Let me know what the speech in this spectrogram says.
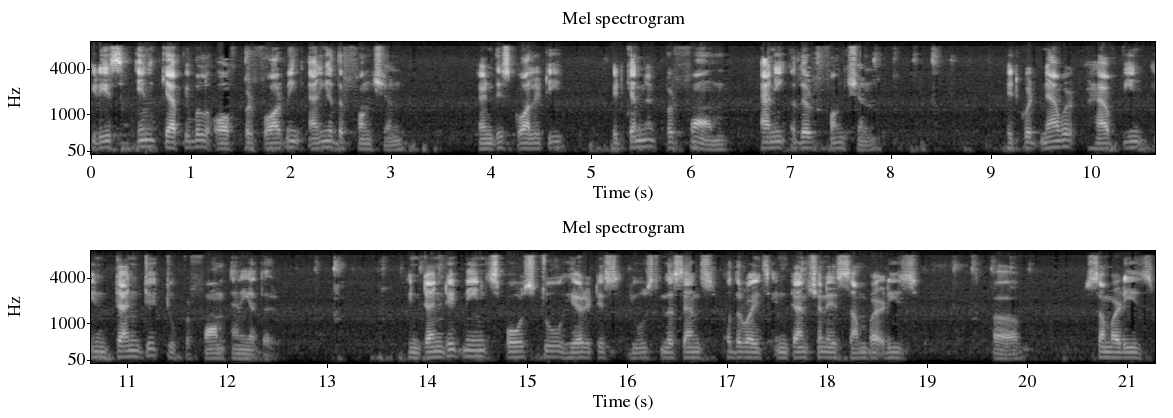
It is incapable of performing any other function and this quality, it cannot perform any other function. It could never have been intended to perform any other. Intended means supposed to, here it is used in the sense, otherwise intention is somebody's uh, somebody's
